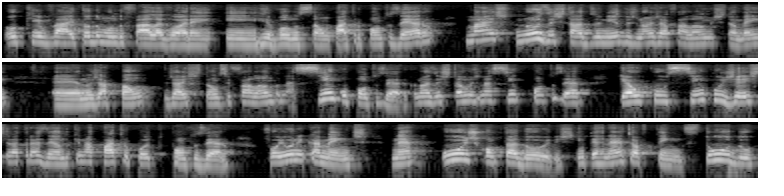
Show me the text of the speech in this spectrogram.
o que vai, todo mundo fala agora em, em revolução 4.0, mas nos Estados Unidos nós já falamos também, é, no Japão já estão se falando na 5.0, que nós estamos na 5.0, que é o que o 5G está trazendo, que na 4.0 foi unicamente né, os computadores, Internet of Things, tudo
